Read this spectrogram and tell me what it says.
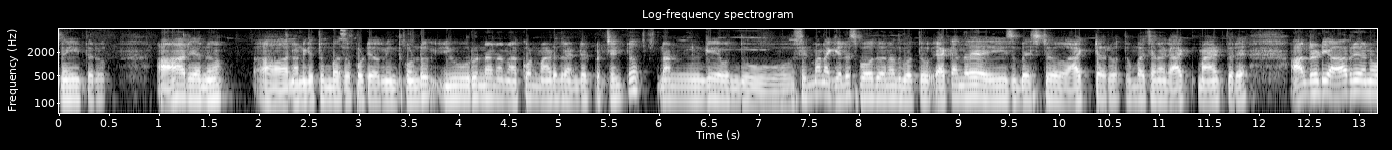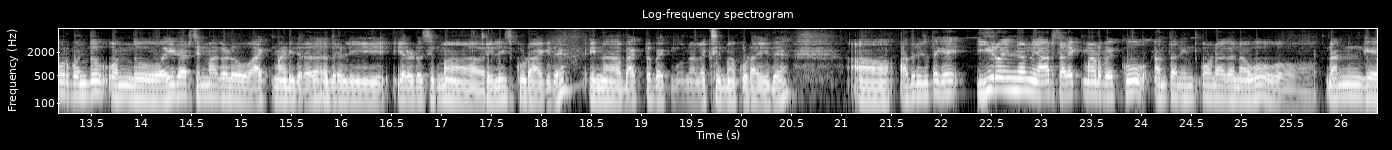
ಸ್ನೇಹಿತರು, ಆರ್ಯನು ನನಗೆ ತುಂಬ ಸಪೋರ್ಟಿವ್ ಆಗಿ ನಿಂತ್ಕೊಂಡು ಇವ್ರನ್ನ ನಾನು ಅಕೌಂಟ್ ಮಾಡಿದ್ರೆ ಹಂಡ್ರೆಡ್ ಪರ್ಸೆಂಟು ನನಗೆ ಒಂದು ಸಿನಿಮಾನ ಗೆಲ್ಲಿಸ್ಬೋದು ಅನ್ನೋದು ಗೊತ್ತು. ಯಾಕಂದರೆ ಈಸ್ ಬೆಸ್ಟ್ ಆ್ಯಕ್ಟರು ತುಂಬ ಚೆನ್ನಾಗಿ ಆ್ಯಕ್ಟ್ ಮಾಡ್ತಾರೆ. ಆಲ್ರೆಡಿ ಆರ್ಯನ್ ಅವ್ರು ಬಂದು ಒಂದು ಐದಾರು ಸಿನಿಮಾಗಳು ಆ್ಯಕ್ಟ್ ಮಾಡಿದ್ದಾರೆ ಅದರಲ್ಲಿ ಎರಡು ಸಿನಿಮಾ ರಿಲೀಸ್ ಕೂಡ ಆಗಿದೆ. ಇನ್ನು ಬ್ಯಾಕ್ ಟು ಬ್ಯಾಕ್ ಮೂರ್ನಾಲ್ಕು ಸಿನಿಮಾ ಕೂಡ ಇದೆ. ಅದ್ರ ಜೊತೆಗೆ ಹೀರೋಯಿನನ್ನು ಯಾರು ಸೆಲೆಕ್ಟ್ ಮಾಡಬೇಕು ಅಂತ ನಿಂತ್ಕೊಂಡಾಗ ನಾವು ನನಗೆ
